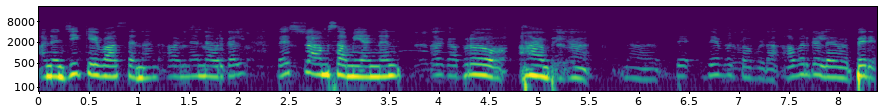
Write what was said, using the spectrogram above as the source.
அண்ணன் ஜி கே வாசன் அண்ணன் அண்ணன் அவர்கள் பெஸ்ட் ராமசாமி அண்ணன் அதுக்கப்புறம் தே- தேவகவுடா அவர்கள் பெரிய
